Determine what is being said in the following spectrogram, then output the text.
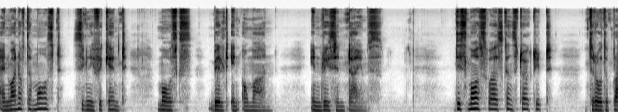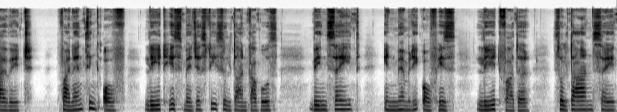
and one of the most significant mosques built in Oman in recent times. This mosque was constructed through the private financing of late His Majesty Sultan Qaboos bin Said in memory of his late father Sultan Said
